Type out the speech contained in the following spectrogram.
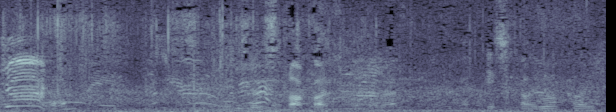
there's lock on. It's, oh, look on.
